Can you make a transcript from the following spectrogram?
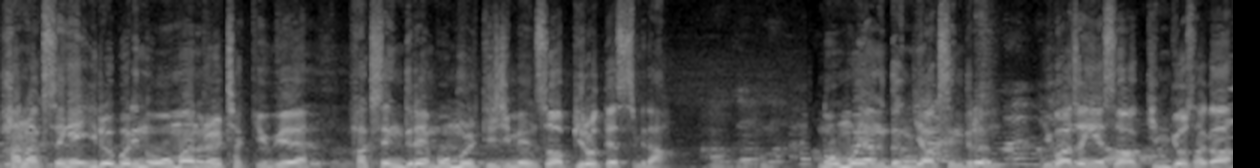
한 학생의 잃어버린 5만 원을 찾기 위해 학생들의 몸을 뒤지면서 비롯됐습니다. 노모양 등 여학생들은 이 과정에서 김 교사가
